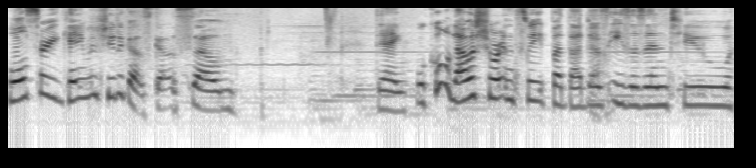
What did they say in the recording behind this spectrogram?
well, sir, you can't even shoot a ghost ghost. So, dang. Well, cool. That was short and sweet, but that does Yeah. ease us into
